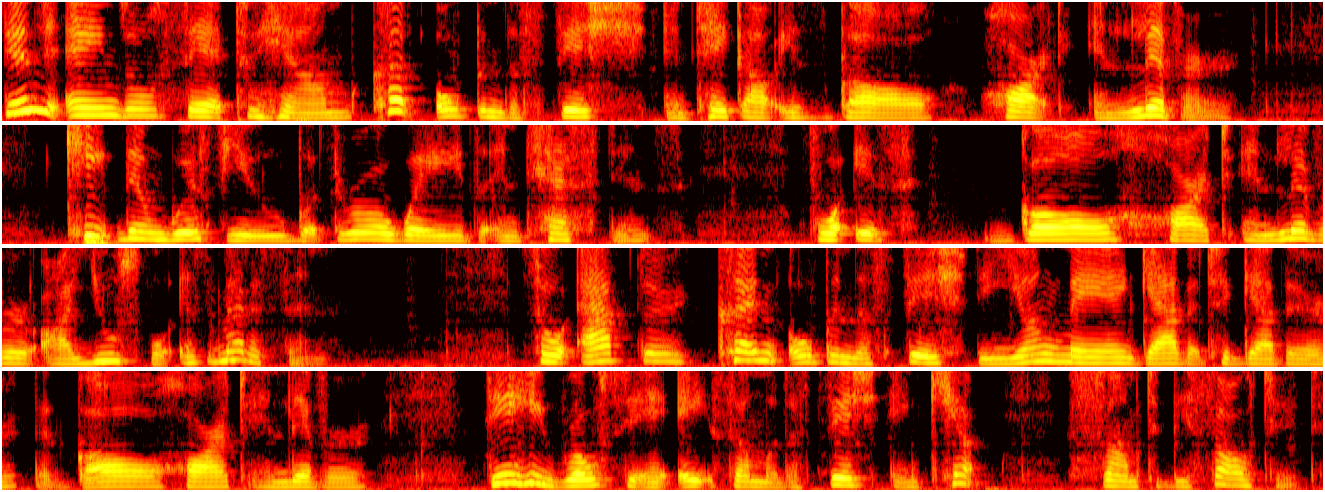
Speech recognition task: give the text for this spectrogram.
Then the angel said to him, Cut open the fish and take out its gall, heart, and liver. Keep them with you, but throw away the intestines, for its gall, heart, and liver are useful as medicine. So after cutting open the fish, the young man gathered together the gall, heart, and liver then he roasted and ate some of the fish and kept some to be salted.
